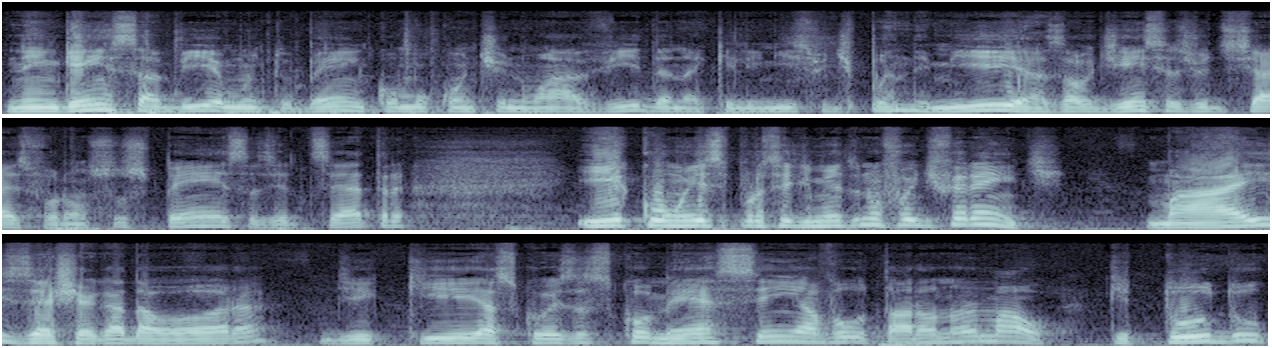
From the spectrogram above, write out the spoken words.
Ninguém sabia muito bem como continuar a vida naquele início de pandemia, as audiências judiciais foram suspensas, etc. E com esse procedimento não foi diferente. Mas é chegada a hora de que as coisas comecem a voltar ao normal, que tudo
